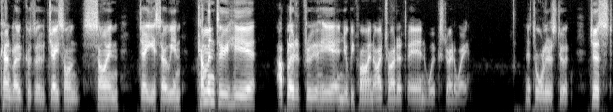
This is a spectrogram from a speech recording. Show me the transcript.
can't load because of JSON sign, JSON, come into here, upload it through here, and you'll be fine. I tried it and worked straight away. That's all there is to it. Just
